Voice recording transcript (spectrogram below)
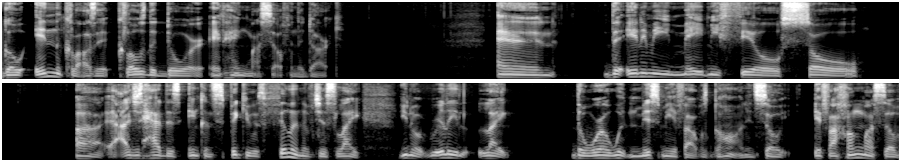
go in the closet, close the door, and hang myself in the dark. And the enemy made me feel so uh, I just had this inconspicuous feeling of just like, you know, really like the world wouldn't miss me if I was gone. And so if I hung myself,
